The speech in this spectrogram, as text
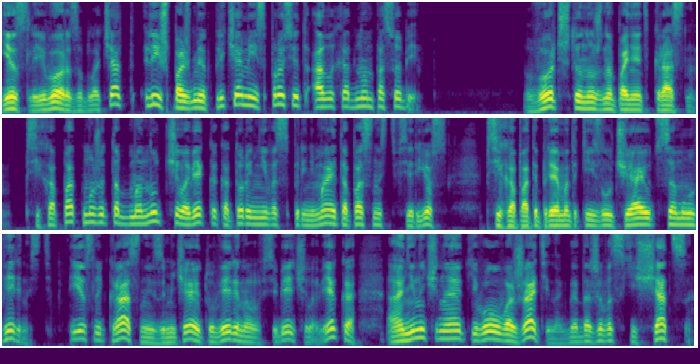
Если его разоблачат, лишь пожмет плечами и спросит о выходном пособии. Вот что нужно понять красным. Психопат может обмануть человека, который не воспринимает опасность всерьез. Психопаты прямо-таки излучают самоуверенность. Если красные замечают уверенного в себе человека, они начинают его уважать, иногда даже восхищаться.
